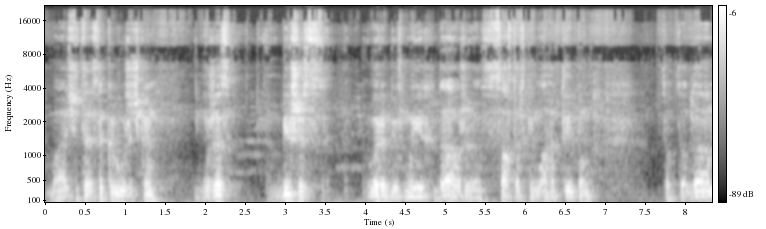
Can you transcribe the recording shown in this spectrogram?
Бачите, це кружечка. Вже більшість виробів моїх, да, вже з авторським логотипом. Тобто, да,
